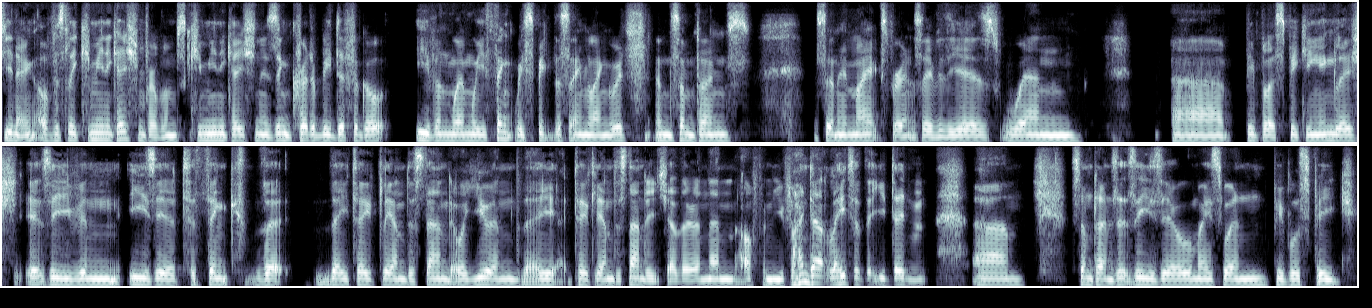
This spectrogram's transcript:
you know obviously communication problems. Communication is incredibly difficult even when we think we speak the same language. And sometimes certainly in my experience over the years when uh, people are speaking english it's even easier to think that they totally understand or you and they totally understand each other. And then often you find out later that you didn't. Um, sometimes it's easier almost when people speak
